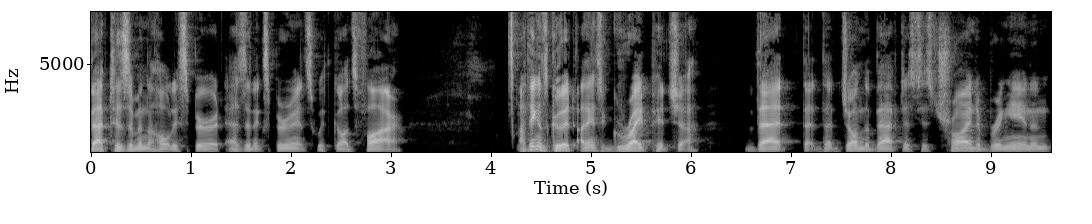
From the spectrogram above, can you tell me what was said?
baptism in the Holy Spirit as an experience with God's fire. I think it's mm-hmm. good. I think it's a great picture that, that that John the Baptist is trying to bring in, and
